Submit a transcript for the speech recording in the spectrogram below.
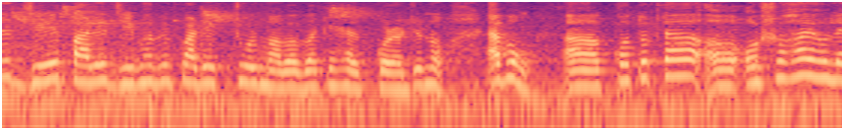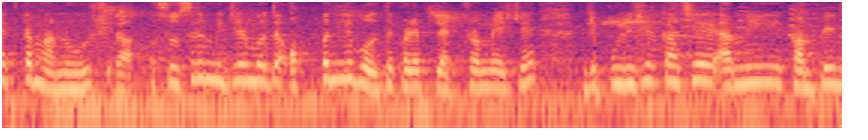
যে যে পারে, যেভাবে পারে একটু ওর মা বাবাকে হেল্প করার জন্য। এবং কতটা অসহায় হলে একটা মানুষ সোশ্যাল মিডিয়ার মধ্যে ওপেনলি বলতে পারে প্ল্যাটফর্মে এসে যে পুলিশের কাছে আমি কমপ্লেন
